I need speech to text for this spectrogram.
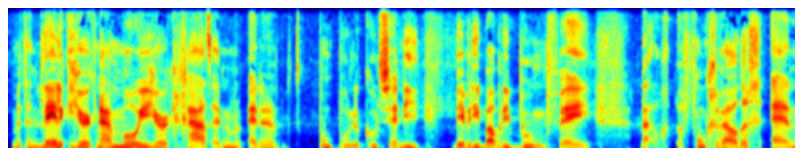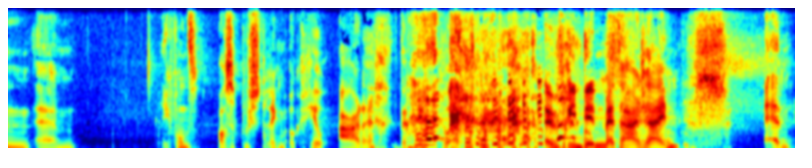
met een lelijke jurk naar een mooie jurk gaat. En, en een pompoenenkoets en die bibbidi babbidi boom vee. Nou, dat vond ik geweldig. En ehm, ik vond Assepoes lijkt me ook heel aardig. Dat echt, ik wil echt een vriendin met haar zijn. En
